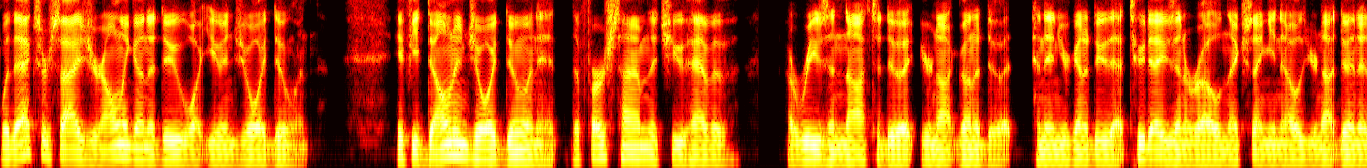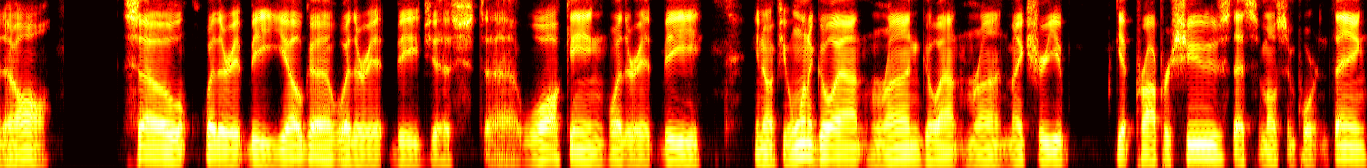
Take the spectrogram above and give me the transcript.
with exercise you're only going to do what you enjoy doing. If you don't enjoy doing it, the first time that you have a, a reason not to do it, you're not going to do it. And then you're going to do that 2 days in a row. Next thing you know, you're not doing it at all. So, whether it be yoga, whether it be just uh, walking, whether it be you know, if you want to go out and run, go out and run. Make sure you get proper shoes. That's the most important thing.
